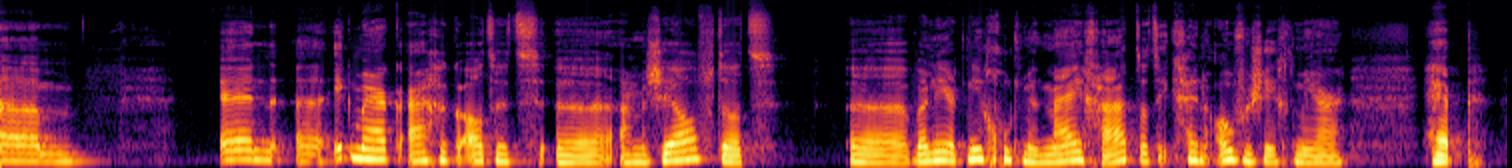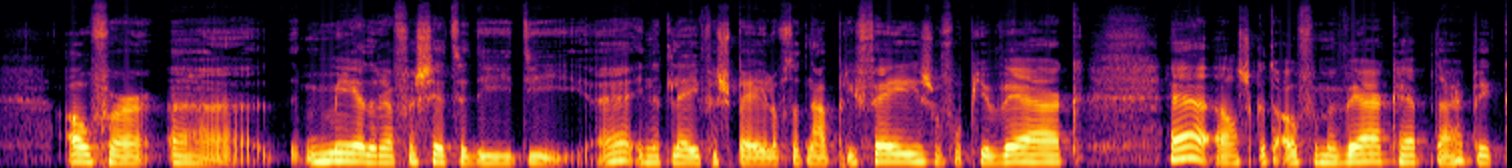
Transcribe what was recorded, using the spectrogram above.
Um, en uh, ik merk eigenlijk altijd uh, aan mezelf dat uh, wanneer het niet goed met mij gaat, dat ik geen overzicht meer heb over meerdere facetten die, die in het leven spelen. Of dat nou privé is of op je werk. Hè, als ik het over mijn werk heb, daar heb ik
